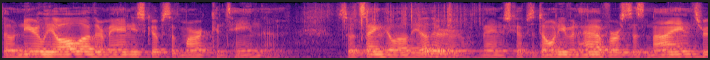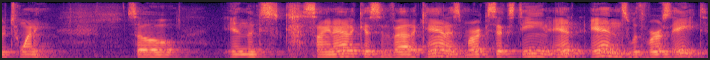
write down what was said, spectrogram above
though nearly all other manuscripts of Mark contain them. So it's saying that all the other manuscripts don't even have verses 9 through 20. So in the Sinaiticus and Vaticanus, Mark 16 en- ends with verse 8.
